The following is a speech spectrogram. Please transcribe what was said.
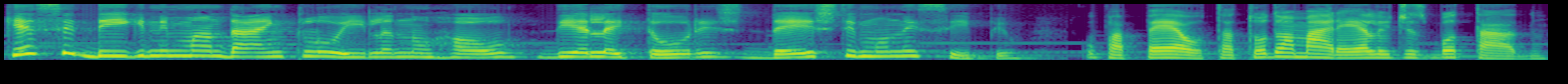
que se digne mandar incluí-la no rol de eleitores deste município. O papel tá todo amarelo e desbotado.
